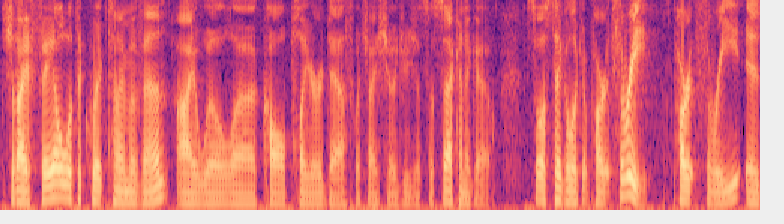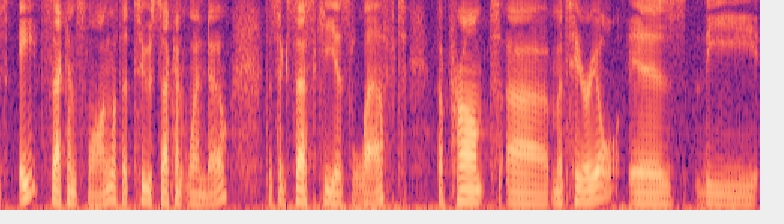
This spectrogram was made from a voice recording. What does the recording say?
Should I fail with the QuickTime event, I will uh, call player death, which I showed you just a second ago. So let's take a look at part 3. Part 3 is 8 seconds long with a 2 second window. The success key is left. The prompt uh, material is the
